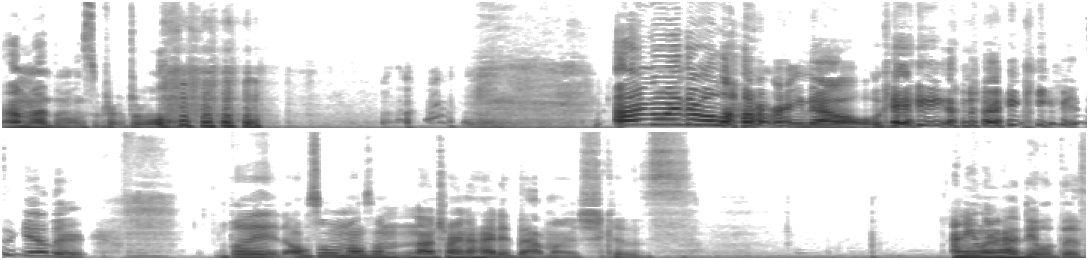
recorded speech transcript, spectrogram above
I'm not the most approachable. I'm going through a lot right now, okay? I'm trying to keep it together. But also, I'm also not trying to hide it that much because I need to learn how to deal with this.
